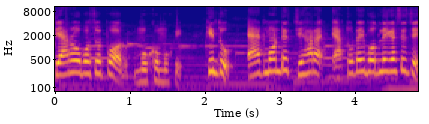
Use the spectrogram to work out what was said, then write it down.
তেরো বছর পর মুখোমুখি। কিন্তু অ্যাডমন্ডের চেহারা এতটাই বদলে গেছে যে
